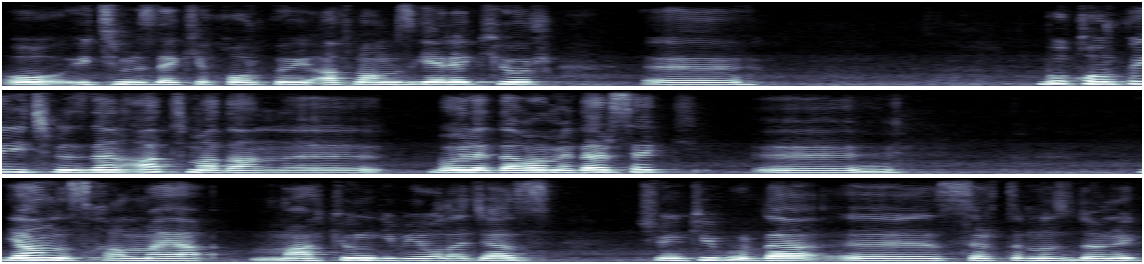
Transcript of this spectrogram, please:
O içimizdeki korkuyu atmamız gerekiyor. Bu korkuyu içimizden atmadan e, böyle devam edersek e, yalnız kalmaya mahkum gibi olacağız. Çünkü burada e, sırtımız dönük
